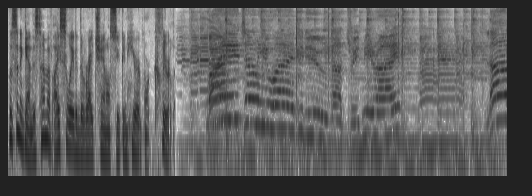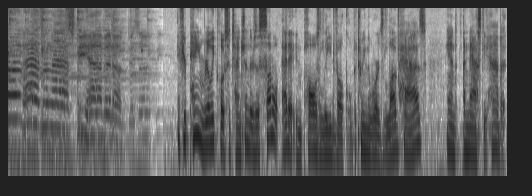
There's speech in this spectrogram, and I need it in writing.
Listen again, this time I've isolated the right channel so you can hear it more clearly. Why, tell me why did you not treat me right? Love has a nasty habit of disappearing. If you're paying really close attention, there's a subtle edit in Paul's lead vocal between the words love has and a nasty habit.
